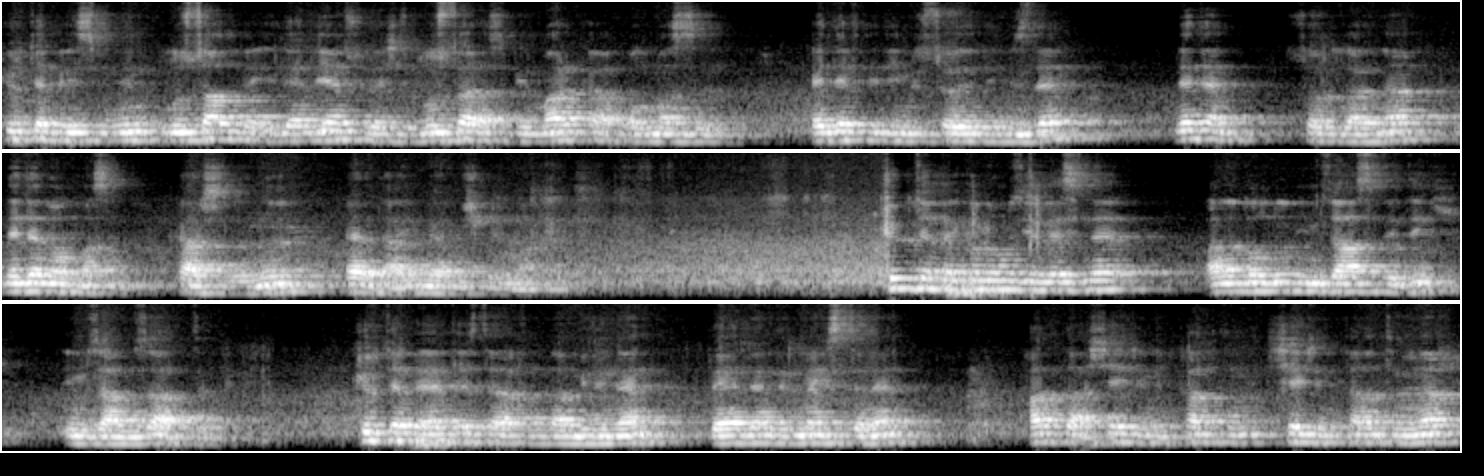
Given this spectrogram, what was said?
Kültepe isminin ulusal ve ilerleyen süreçte uluslararası bir marka olması hedeflediğimizi söylediğimizde neden sorularına neden olmasın karşılığını her daim vermiş bulunmaktayız. Kültepe Ekonomi Zirvesi'ne Anadolu'nun imzası dedik, imzamızı attık. Kültepe herkes tarafından bilinen, değerlendirilmek istenen, hatta şehrin, katkın, şehrin tanıtımına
